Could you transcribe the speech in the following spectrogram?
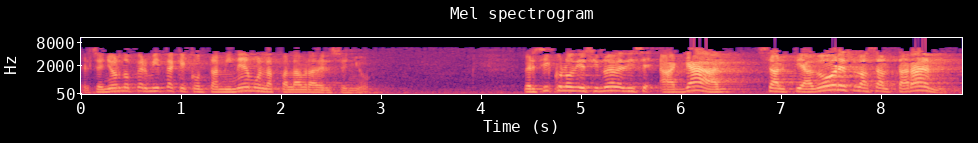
El Señor no permita que contaminemos la palabra del Señor. Versículo 19 dice, a Gad salteadores lo asaltarán,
